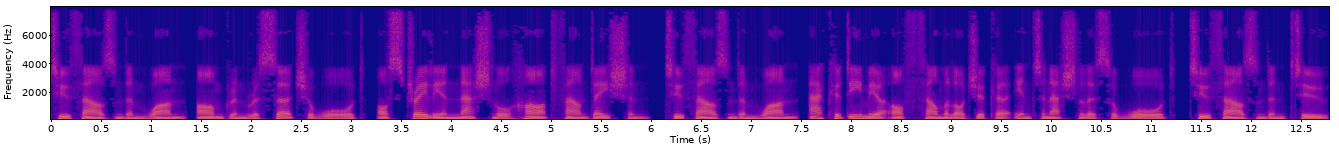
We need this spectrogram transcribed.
2001, Almgren Research Award, Australian National Heart Foundation, 2001, Academia Ophthalmologica Internationalis Award, 2002,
